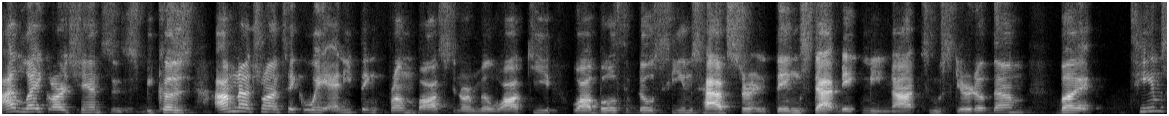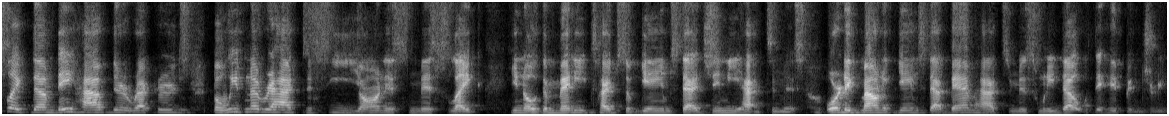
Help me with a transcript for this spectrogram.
I like our chances because I'm not trying to take away anything from Boston or Milwaukee while both of those teams have certain things that make me not too scared of them. But teams like them, they have their records, but we've never had to see Giannis miss like you know, the many types of games that Jimmy had to miss, or the amount of games that Bam had to miss when he dealt with the hip injury.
